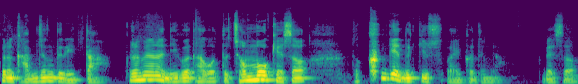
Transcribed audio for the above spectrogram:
그런 감정들이 있다. 그러면은 이것하고 또 접목해서 또 크게 느낄 수가 있거든요. 그래서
